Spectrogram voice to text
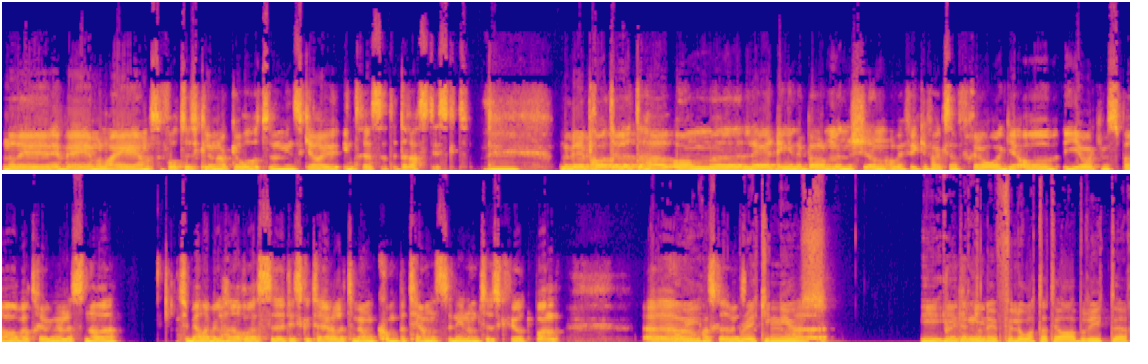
När det är VM eller EM så fort Tyskland åker ut så minskar ju intresset drastiskt. Mm. Men vi pratade lite här om eh, ledningen i Bayern München och vi fick ju faktiskt en fråga av Joakim Sparv, vår trogna lyssnare som gärna vill höra oss eh, diskutera lite mer om kompetensen inom tysk fotboll. Uh, Oj, skriver, breaking news. Uh, I, breaking i detta nu, förlåt att jag avbryter.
